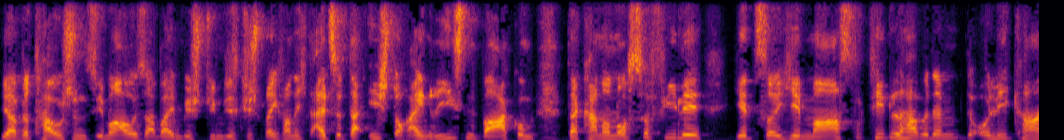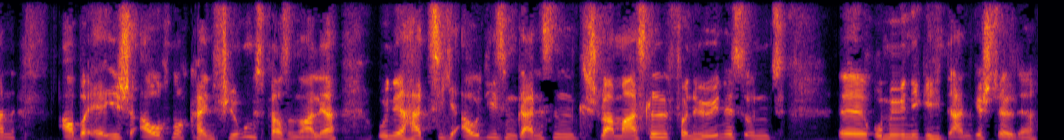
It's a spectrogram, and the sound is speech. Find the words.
Ja, wir tauschen uns immer aus, aber ein bestimmtes Gespräch war nicht. Also da ist doch ein Riesenvakuum. Da kann er noch so viele jetzt solche Mastertitel haben, der, der Oli Kahn, aber er ist auch noch kein Führungspersonal, ja. Und er hat sich auch diesem ganzen Schlamassel von Höhnes und äh, Rummenigge hinten angestellt, ja.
